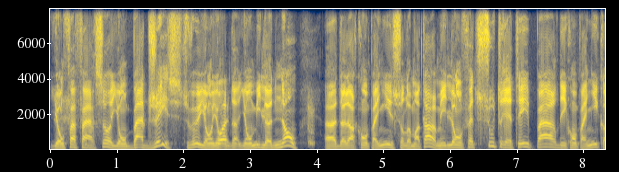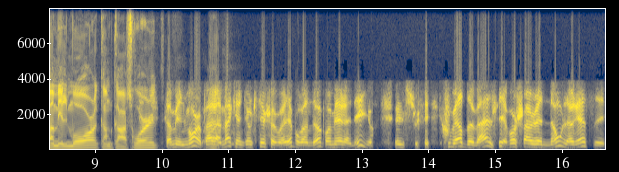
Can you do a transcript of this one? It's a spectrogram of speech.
Ils ont fait faire ça, ils ont badgé, si tu veux, ils ont, ils ont- Ouais. ils ont mis le nom euh, de leur compagnie sur le moteur, mais ils l'ont fait sous-traiter par des compagnies comme Ilmore, comme Cosworth. Comme Ilmore, apparemment, quand ils ont quitté Chevrolet pour Honda, première année, ils ont ils sont couverts de valves, ils n'ont pas changé de nom. Le reste, c'est...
